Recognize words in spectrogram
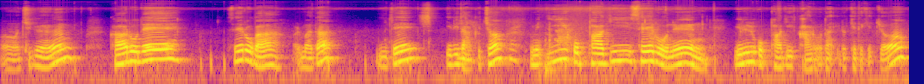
어 지금 가로 대 세로가 얼마다? 2 대 1이다. 그쵸? 그러면 2 곱하기 세로는 1 곱하기 가로다. 이렇게 되겠죠?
